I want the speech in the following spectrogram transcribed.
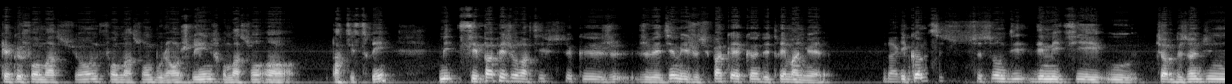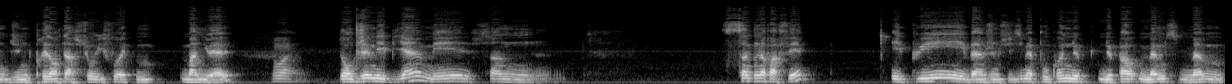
quelques formations, une formation en boulangerie, une formation en pâtisserie. Mais c'est pas péjoratif ce que je, je, vais dire, mais je suis pas quelqu'un de très manuel. Et comme ce sont des, des, métiers où tu as besoin d'une présentation il faut être manuel, ouais. Donc j'aimais bien, mais ça ne, ça ne l'a pas fait. Et puis, ben, je me suis dit, mais pourquoi ne, ne, pas, même, même,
